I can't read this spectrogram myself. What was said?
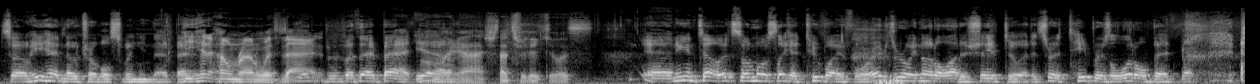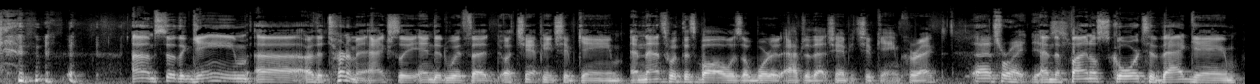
So he had no trouble swinging that bat. He hit a home run with that. With that bat, yeah. Oh my gosh, that's ridiculous and you can tell it's almost like a two by four. There's really not a lot of shape to it. It sort of tapers a little bit, but. um, so the game uh, or the tournament actually ended with a, a, championship game, and that's what this ball was awarded after that championship game. Correct? That's right. Yes. And the final score to that game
